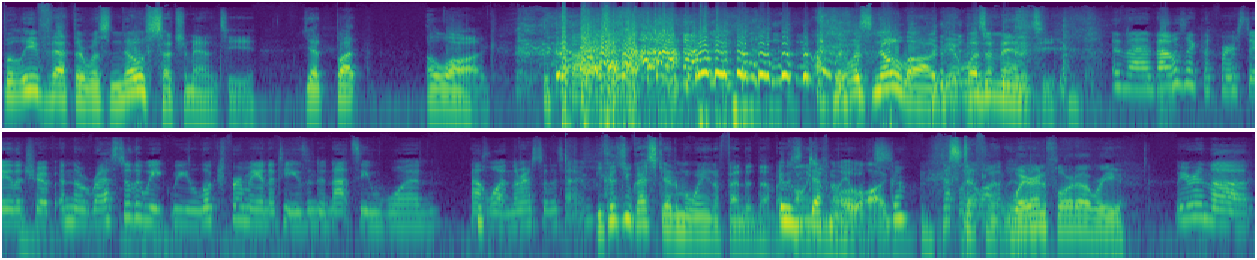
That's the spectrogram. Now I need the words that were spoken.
believe that there was no such manatee, yet but a log. it was no log, it was a manatee. And then that was like the first day of the trip, and the rest of the week we looked for manatees and did not see one, not one, the rest of the time. Because you guys scared them away and offended them. By It was calling them definitely a log. Definitely, a log. definitely- Where in Florida were you? We were in the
